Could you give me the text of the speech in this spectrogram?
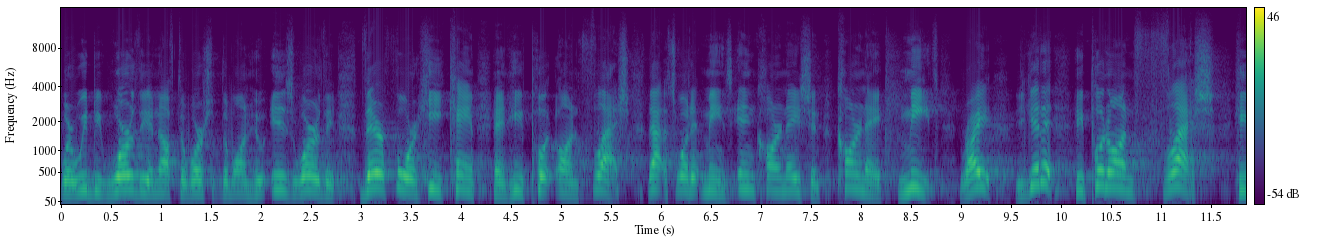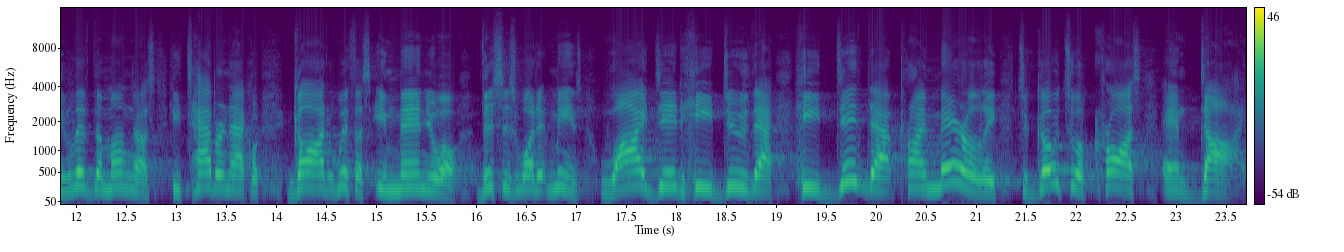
where we'd be worthy enough to worship the one who is worthy. Therefore, he came and he put on flesh. That's what it means incarnation, carne, meat, right? You get it? He put on flesh. He lived among us. He tabernacled. God with us. Emmanuel. This is what it means. Why did he do that? He did that primarily to go to a cross and die.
